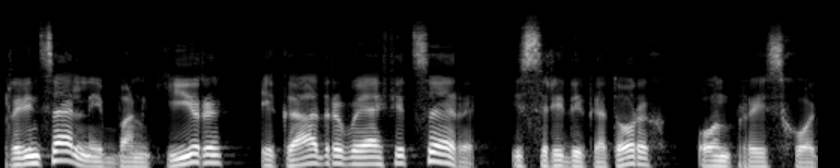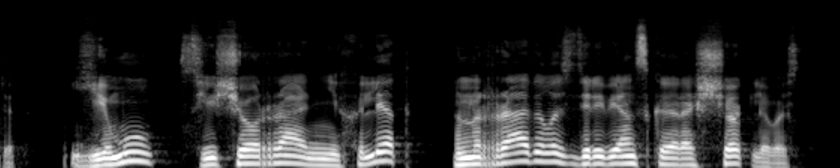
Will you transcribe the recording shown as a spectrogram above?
провинциальные банкиры и кадровые офицеры, из среды которых он происходит. Ему с еще ранних лет нравилась деревенская расчетливость.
